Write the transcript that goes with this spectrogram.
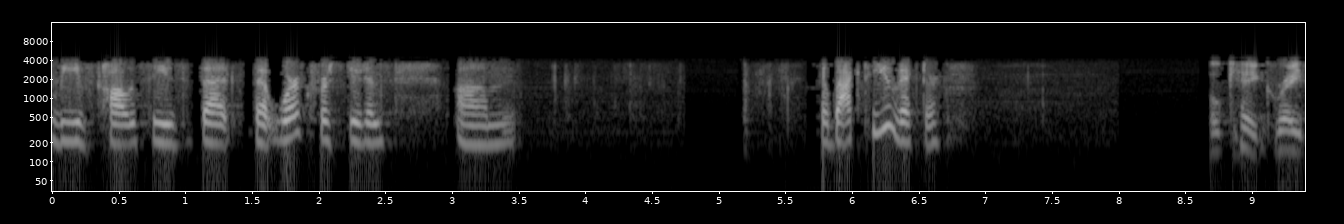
leave policies that, that work for students. Um, so back to you, Victor. Okay, great.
